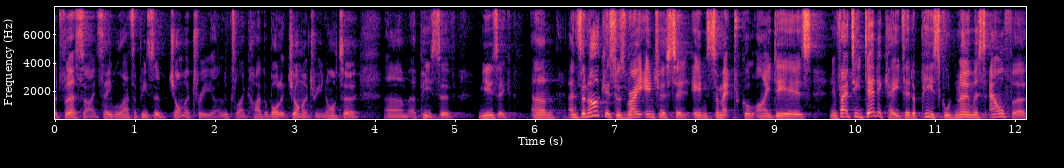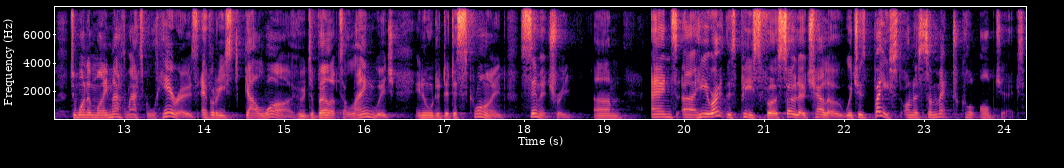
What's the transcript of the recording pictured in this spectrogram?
at first sight say, well, that's a piece of geometry. It looks like hyperbolic geometry, not a, um, a piece of music. Um, and Xenakis was very interested in symmetrical ideas. And in fact, he dedicated a piece called Nomos Alpha to one of my mathematical heroes, Évariste Galois, who developed a language in order to describe symmetry. Um, and uh, he wrote this piece for solo cello, which is based on a symmetrical object.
